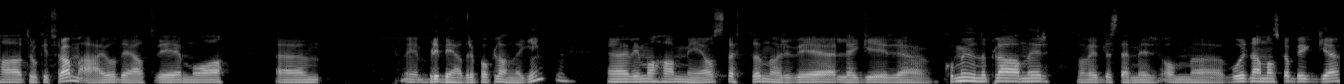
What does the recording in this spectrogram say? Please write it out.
har trukket fram, er jo det at vi må eh, bli bedre på planlegging. Mm. Eh, vi må ha med oss dette når vi legger eh, kommuneplaner, når vi bestemmer om eh, hvordan man skal bygge,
